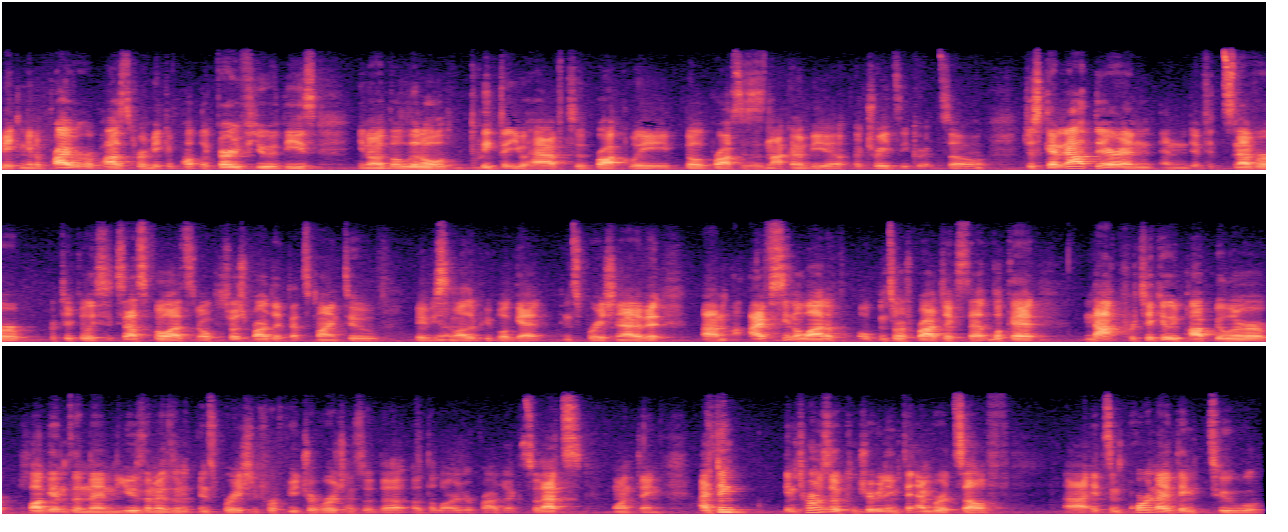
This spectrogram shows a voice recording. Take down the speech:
making it a private repository, make it public. Very few of these, you know, the little tweak that you have to Broccoli build process is not going to be a, a, trade secret. So just get it out there, and, and if it's never particularly successful as an open source project, that's fine too. Maybe yeah. some other people get inspiration out of it. Um, I've seen a lot of open source projects that look at not particularly popular plugins and then use them as an inspiration for future versions of the of the larger project. So that's one thing. I think in terms of contributing to Ember itself, uh, it's important, I think, to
